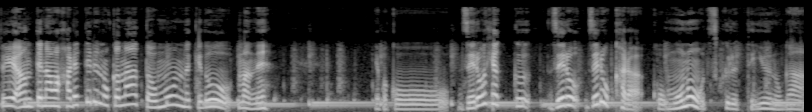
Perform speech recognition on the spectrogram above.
そういうアンテナは腫れてるのかなとは思うんだけど、まあね、やっぱこう、0100 0、100、0、0からこう、ものを作るっていうのが、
